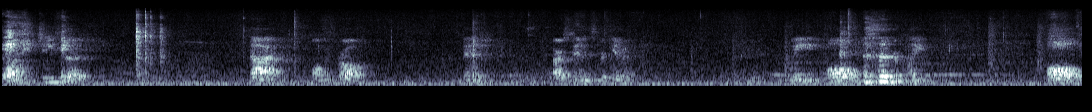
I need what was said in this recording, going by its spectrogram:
Once Jesus died on the cross, finished, our sin is forgiven. We all. All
